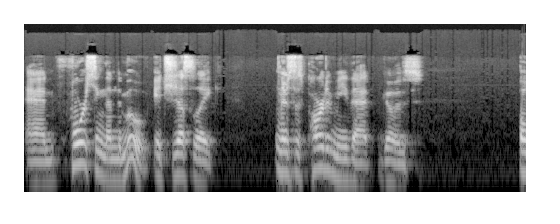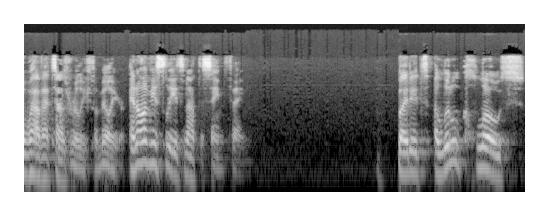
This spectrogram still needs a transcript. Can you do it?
and forcing them to move. It's just like there's this part of me that goes, oh, wow, that sounds really familiar. And obviously, it's not the same thing. But it's a little close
